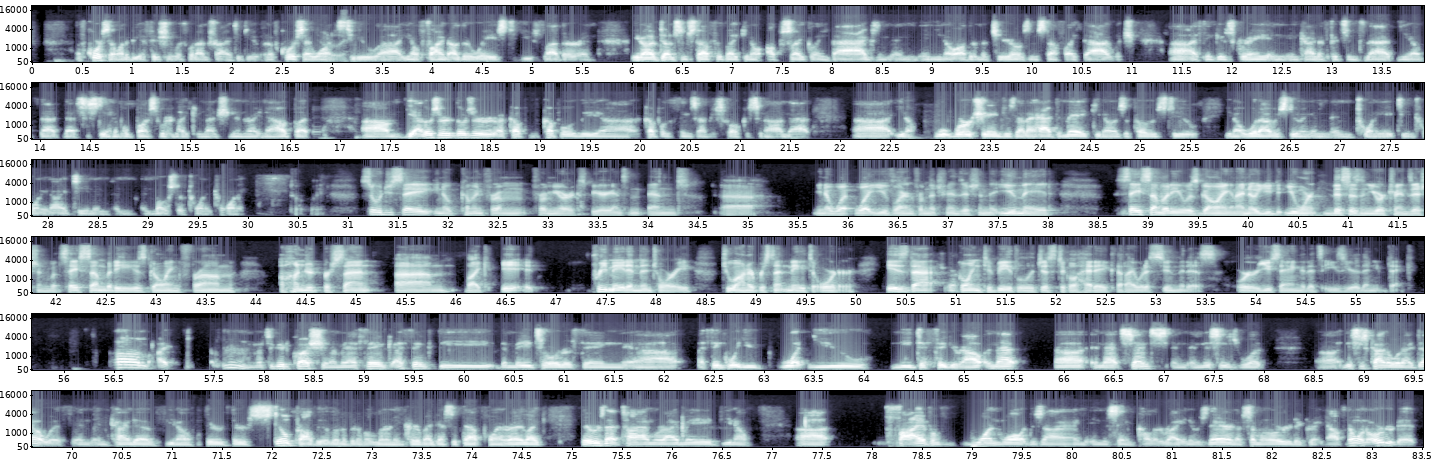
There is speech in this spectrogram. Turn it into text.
of course I want to be efficient with what I'm trying to do. And of course I want totally. to, uh, you know, find other ways to use leather. And, you know, I've done some stuff with like, you know, upcycling bags and, and, and you know, other materials and stuff like that, which uh, I think is great and, and, kind of fits into that, you know, that, that sustainable buzzword like you're mentioning right now. But um, yeah, those are, those are a couple, couple of the, uh, a couple of the things I'm just focusing on that, uh, you know, were changes that I had to make, you know, as opposed to, you know, what I was doing in, in 2018, 2019, and, and, and most of 2020. Totally. So would you say, you know, coming from, from your experience and, and uh, you know, what, what you've learned from the transition that you made, say somebody was going, and I know you, you weren't, this isn't your transition, but say somebody is going from a hundred percent, um, like it, pre-made inventory to 100% made to order is that sure. going to be the logistical headache that i would assume it is or are you saying that it's easier than you'd think um i mm, that's a good question i mean i think i think the the made to order thing uh i think what you what you need to figure out in that uh in that sense and and this is what uh, this is kind of what I dealt with, and, and kind of, you know, there, there's still probably a little bit of a learning curve, I guess, at that point, right? Like there was that time where I made, you know, uh, five of one wallet design in the same color, right? And it was there. And if someone ordered it, great. Now, if no one ordered it,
